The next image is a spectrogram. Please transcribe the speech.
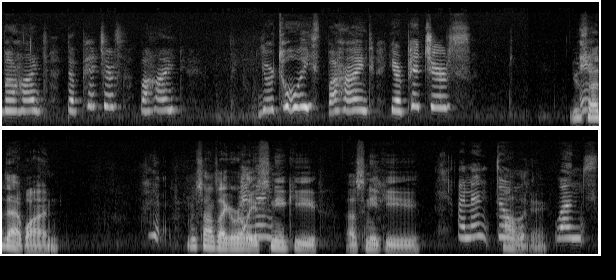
behind the pictures, behind your toys, behind your pictures. You said that one. It sounds like a really then- sneaky, a sneaky I meant the holiday. ones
